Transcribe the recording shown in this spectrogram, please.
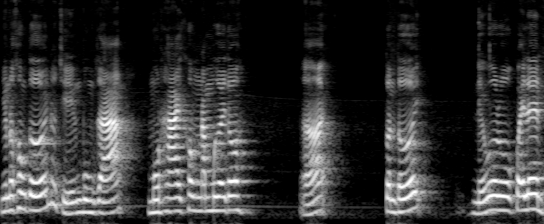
nhưng nó không tới nó chỉ đến vùng giá 12050 thôi. Đấy tuần tới nếu euro quay lên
